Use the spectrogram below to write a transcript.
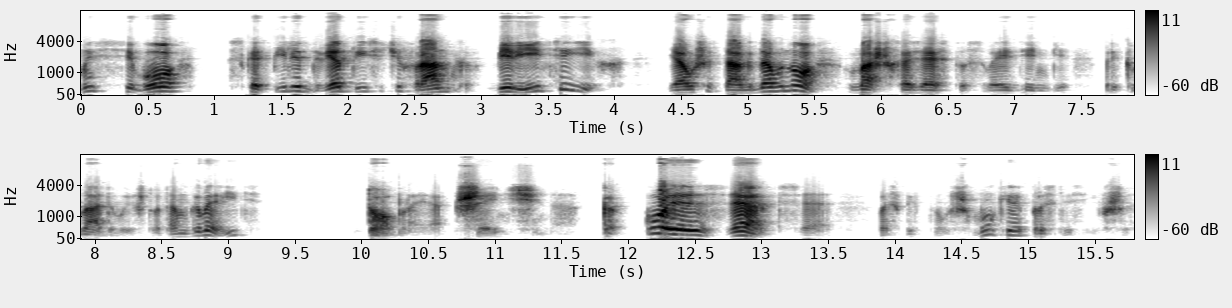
Мы всего скопили две тысячи франков. Берите их. Я уж и так давно в ваше хозяйство свои деньги прикладываю. Что там говорить? Добрая женщина, какое сердце! — воскликнул Шмуке, прослезившись.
